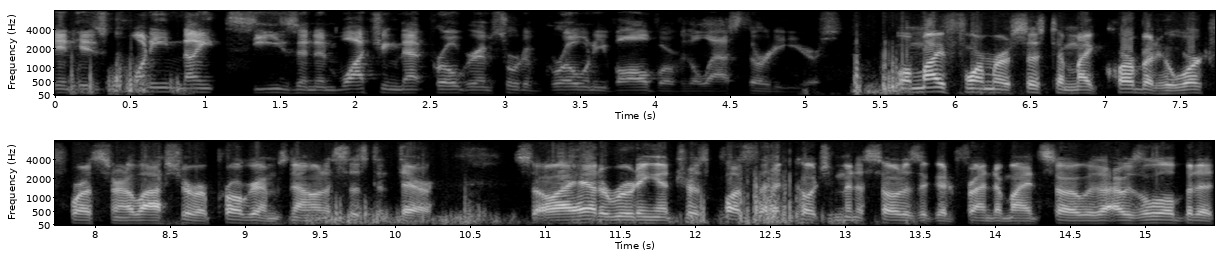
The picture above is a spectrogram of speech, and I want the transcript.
in his 29th season and watching that program sort of grow and evolve over the last 30 years? Well, my former assistant, Mike Corbett, who worked for us in our last year of programs, now an assistant there. So I had a rooting interest. Plus, the head coach of Minnesota is a good friend of mine. So was, I was a little bit a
